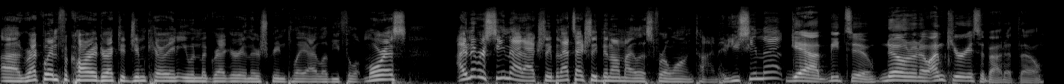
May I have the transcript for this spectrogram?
Uh, Requa and Ficarra directed Jim Carrey and Ewan McGregor in their screenplay "I Love You, Philip Morris." I've never seen that actually, but that's actually been on my list for a long time. Have you seen that? Yeah, me too. No, no, no. I'm curious about it though.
